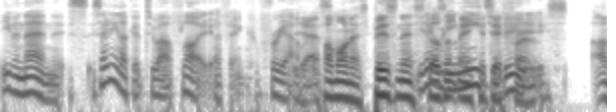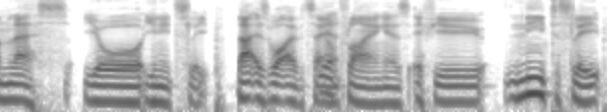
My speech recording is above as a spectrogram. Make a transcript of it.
even then, it's it's only like a two-hour flight, I think, or three hours. Yeah, if I'm honest, business doesn't really make a to, do you? difference unless you're you need to sleep. That is what I would say Yeah. on flying is if you need to sleep,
